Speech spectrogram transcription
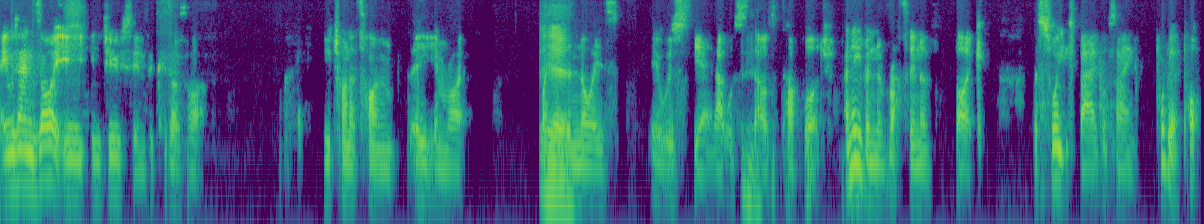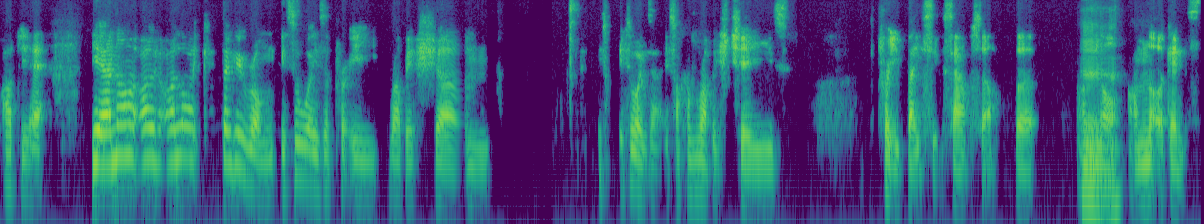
it was anxiety inducing because I was like, you're trying to time eating right when there's a noise. It was yeah, that was Yeah. that was a tough watch, and even the rustling of like the sweets bag or something. Probably a pop. I'd- Yeah, yeah. No, I, I like. Don't get me wrong. It's always a pretty rubbish. Um, it's, it's always that. It's like a rubbish cheese, pretty basic salsa. But I'm Yeah. not. I'm not against.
